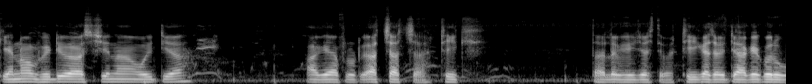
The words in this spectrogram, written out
কেন ভিডিও আসছে না ওইটা? আগে আপলোড আচ্ছা আচ্ছা ঠিক। তাহলে ভিউজ আসতে পারে। ঠিক আছে, ওইটা আগে করব।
